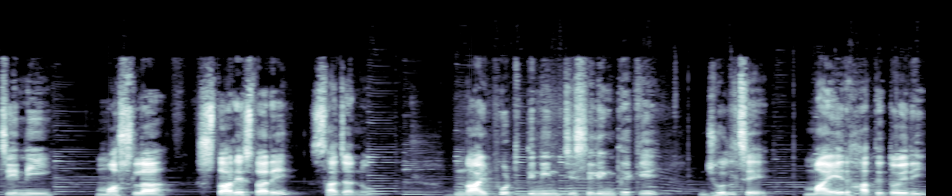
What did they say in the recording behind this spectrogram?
চিনি মশলা স্তরে স্তরে সাজানো। নয় ফুট তিন ইঞ্চি সিলিং থেকে ঝুলছে মায়ের হাতে তৈরি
